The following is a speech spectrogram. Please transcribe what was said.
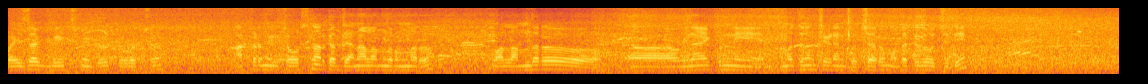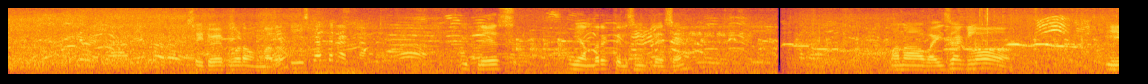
వైజాగ్ బీచ్ మీకు చూడొచ్చు. అక్కడ మీకు చూస్తున్నారు కదా జనాలు అందరు ఉన్నారు. వాళ్ళందరూ వినాయకుడిని నిమజ్జనం చేయడానికి వచ్చారు మొదటి రోజు ఇది సో ఇటువైపు కూడా ఉన్నారు. ఈ ప్లేస్ మీ అందరికి తెలిసిన ప్లేసే. మన వైజాగ్లో ఈ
